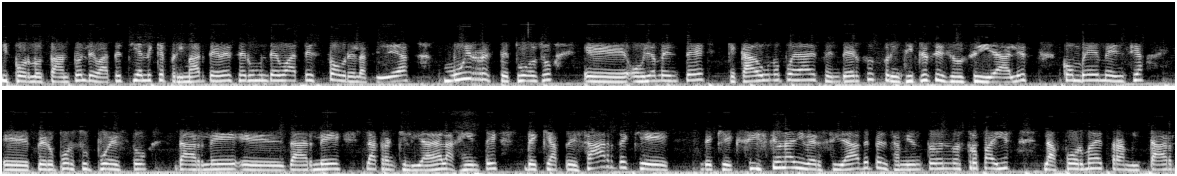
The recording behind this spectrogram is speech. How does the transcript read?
Y por lo tanto, el debate tiene que primar, debe ser un debate sobre las ideas muy respetuoso. Eh, obviamente, que cada uno pueda defender sus principios y sus ideales con vehemencia, eh, pero por supuesto darle, eh, darle la tranquilidad a la gente de que a pesar de que de que existe una diversidad de pensamiento en nuestro país, la forma de tramitar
